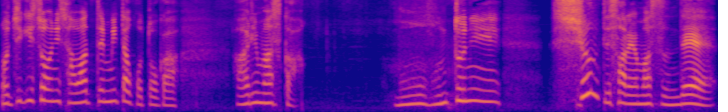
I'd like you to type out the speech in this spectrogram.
オジギソウに触ってみたことがありますか？もう本当に、シュンってされますんで、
